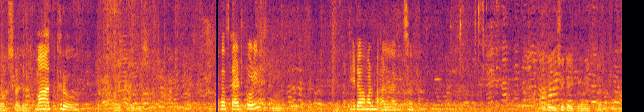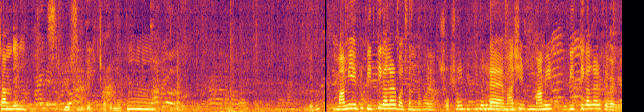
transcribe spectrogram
দশ হাজার মাত্র। অনেকটাই বেশি দেখা স্টার্ট করি? এটা আমার ভালো লাগছে। এটা ইসে টাইপের অনেকটা। চান্দেরি পিওর সিল্কের ছাপের মতো। দেখো। মামি একটু পিত্তি কালার পছন্দ করে। সবসময় পিত্তি কালার হ্যাঁ মাসির মামির পিত্তি কালার ফেভারিট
